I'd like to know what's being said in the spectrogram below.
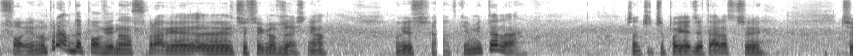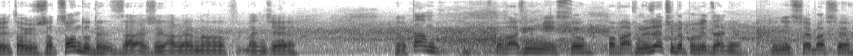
swoje, no prawdę powie na sprawie e, 3 września. Jest świadkiem i tyle. Czy, czy, czy pojedzie teraz, czy, czy to już od sądu zależy, ale no będzie miał tam w poważnym miejscu poważne rzeczy do powiedzenia. Nie trzeba się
